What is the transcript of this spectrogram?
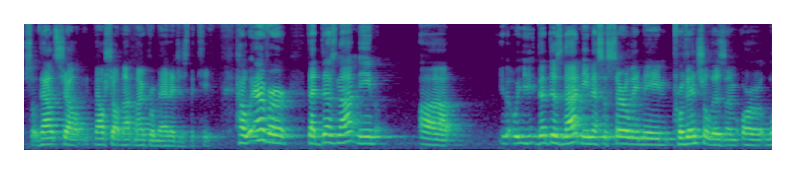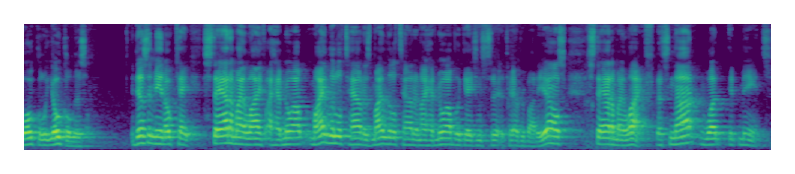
So thou shalt, thou shalt not micromanage is the key. However, that does not mean, uh, you that does not necessarily mean provincialism or local yokelism. It doesn't mean, okay, stay out of my life. I have no, my little town is my little town and I have no obligations to, to everybody else. Stay out of my life. That's not what it means.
